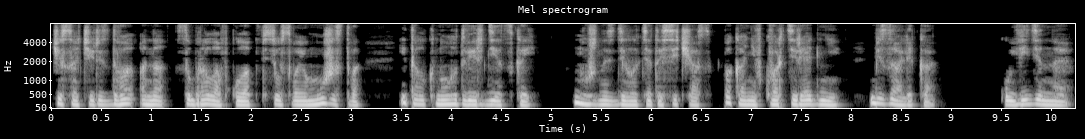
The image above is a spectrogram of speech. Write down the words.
Часа через два она собрала в кулак все свое мужество и толкнула дверь детской. Нужно сделать это сейчас, пока не в квартире одни, без Алика. Увиденное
